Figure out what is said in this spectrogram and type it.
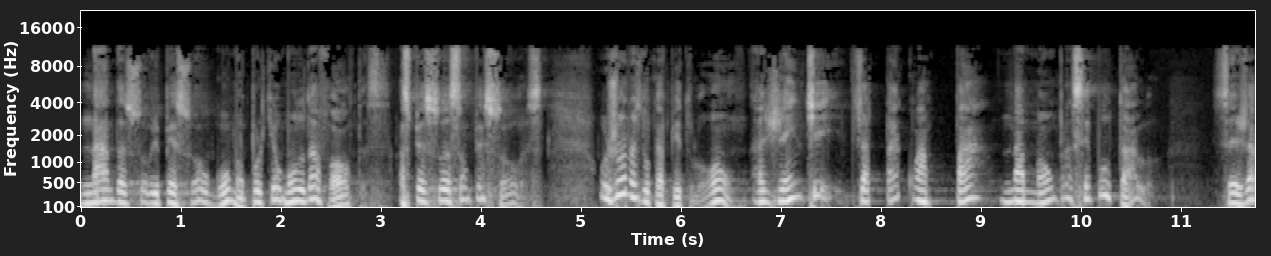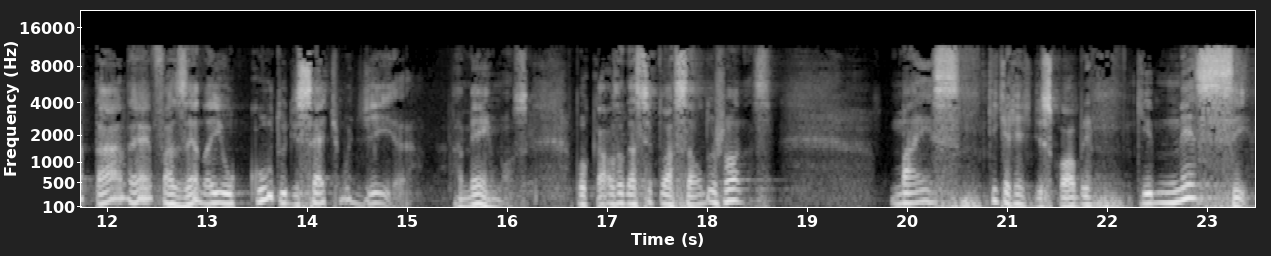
nada sobre pessoa alguma, porque o mundo dá voltas. As pessoas são pessoas. O Jonas do capítulo 1, a gente já está com a pá na mão para sepultá-lo. Você já está né, fazendo aí o culto de sétimo dia. Amém, irmãos? por causa da situação do Jonas. Mas o que, que a gente descobre? Que nesse,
